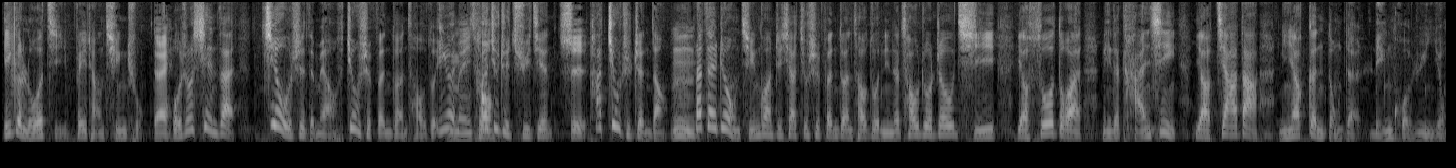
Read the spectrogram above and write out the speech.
一个逻辑非常清楚，对我说现在就是怎么样，就是分段操作，因为它就是区间，是它就是震荡，嗯，那在这种情况之下，就是分段操作，你的操作周期要缩短，你的弹性要加大，你要更懂得灵活运用。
